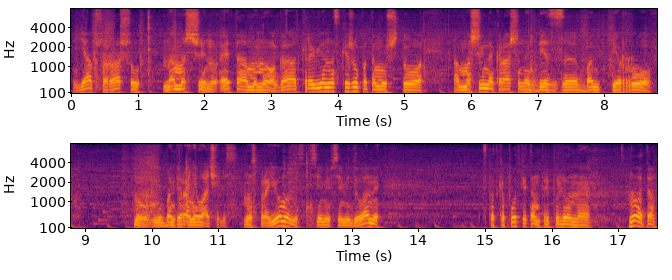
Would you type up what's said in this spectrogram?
я вшарашил на машину. Это много, откровенно скажу, потому что машина крашена без бамперов. Ну, бампера не лачились, но с проемами, с всеми-всеми делами. С подкапоткой там припыленная. Ну, это,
